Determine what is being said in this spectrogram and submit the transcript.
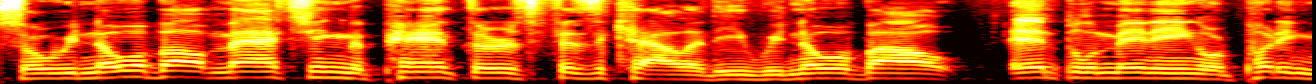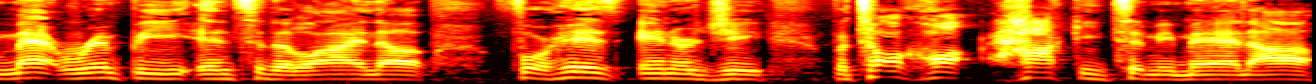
So we know about matching the Panthers' physicality. We know about implementing or putting Matt Rempe into the lineup for his energy. But talk ho- hockey to me, man. Uh,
